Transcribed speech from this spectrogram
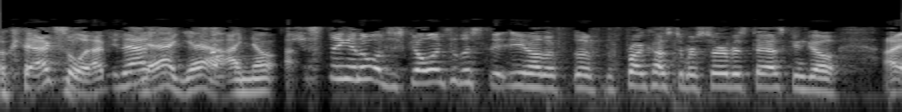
Okay, excellent. I mean, that's Yeah, yeah, I know. Best thing in the world. Just go into the st- you know the, the, the front customer service desk and go, I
